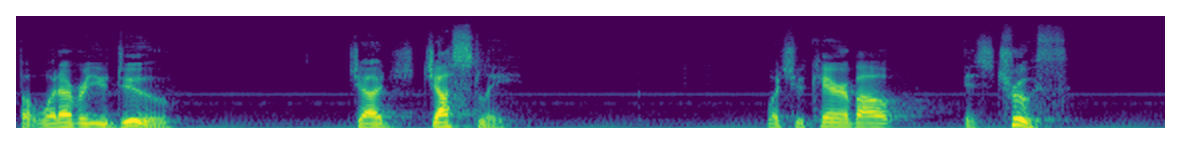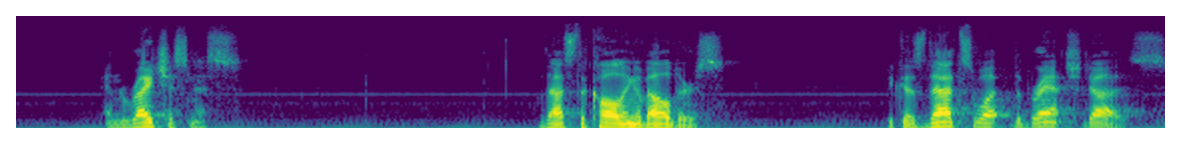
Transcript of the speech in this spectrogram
but whatever you do, judge justly. What you care about is truth and righteousness. That's the calling of elders, because that's what the branch does.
